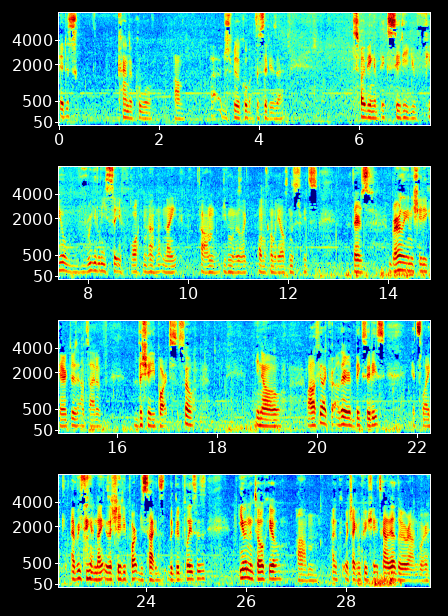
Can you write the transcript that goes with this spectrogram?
it is kind of cool. Um, uh, just really cool about the city is that despite being a big city, you feel really safe walking around at night, um, even when there's like almost nobody else in the streets. There's barely any shady characters outside of the shady parts. So, you know, while I feel like for other big cities, it's like everything at night is a shady part besides the good places. Even in Tokyo, um, I, which I can appreciate, it's kind of the other way around where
